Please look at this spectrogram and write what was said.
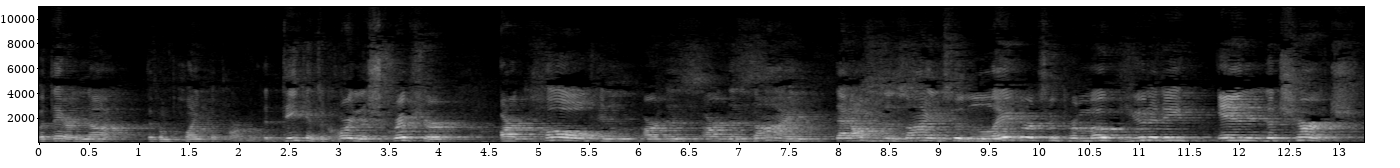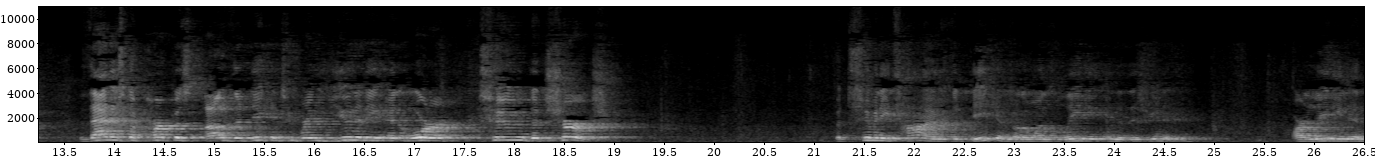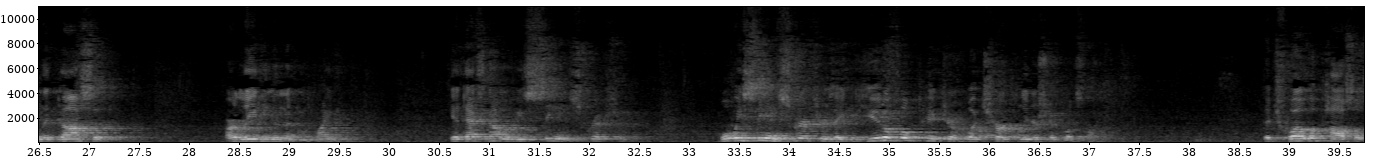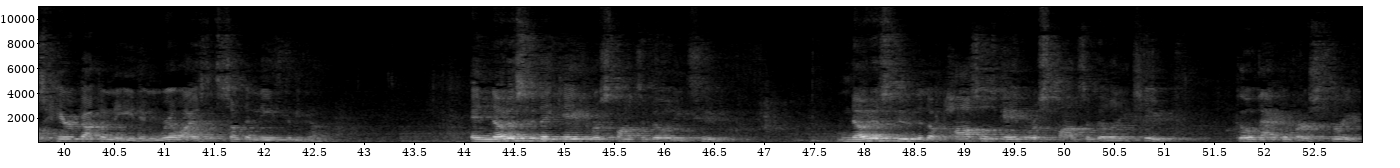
But they are not the complaint department. The deacons, according to Scripture, are called and are, des- are designed, that also designed to labor to promote unity in the church. That is the purpose of the deacon to bring unity and order to the church. But too many times the deacons are the ones leading into this unity, are leading in the gossip, are leading in the complaining. Yet that's not what we see in Scripture. What we see in Scripture is a beautiful picture of what church leadership looks like. The 12 apostles hear about the need and realize that something needs to be done. And notice who they gave the responsibility to. Notice who the apostles gave the responsibility to. Go back to verse 3.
